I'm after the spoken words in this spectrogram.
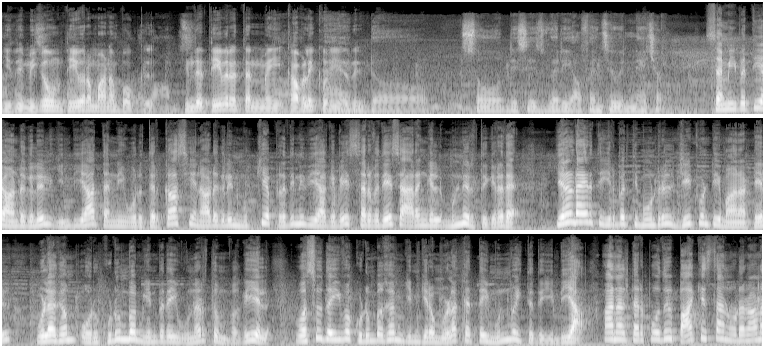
இது மிகவும் தீவிரமான போக்கு. இந்த தீவிரத்தன்மை கவலைக்குரியது. So this is very offensive in nature சமீபத்திய ஆண்டுகளில் இந்தியா தன்னை ஒரு தெற்காசிய நாடுகளின் முக்கிய பிரதிநிதியாகவே சர்வதேச அரங்கில் முன்னிறுத்துகிறது. இரண்டாயிரத்தி இருபத்தி மூன்றில் ஜி டுவெண்டி மாநாட்டில் உலகம் ஒரு குடும்பம் என்பதை உணர்த்தும் வகையில் வசுதைவ குடும்பகம் என்கிற முழக்கத்தை முன்வைத்தது இந்தியா. ஆனால் தற்போது பாகிஸ்தானுடனான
